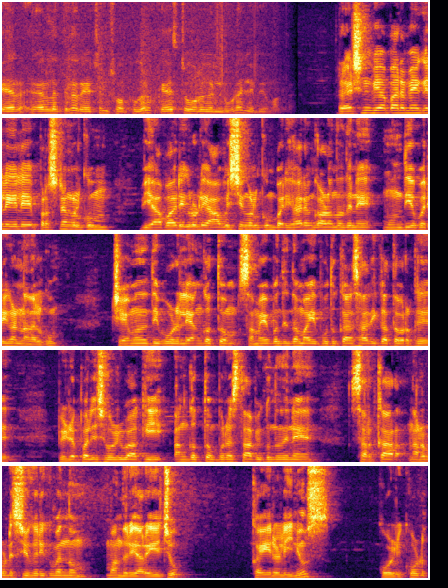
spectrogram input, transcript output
കേരളത്തിലെ റേഷൻ ഷോപ്പുകൾ കെ സ്റ്റോറുകളിലൂടെ ലഭ്യമാക്കാം. റേഷൻ വ്യാപാര മേഖലയിലെ പ്രശ്നങ്ങൾക്കും വ്യാപാരികളുടെ ആവശ്യങ്ങൾക്കും പരിഹാരം കാണുന്നതിന് മുന്തിയ പരിഗണന നൽകും. ക്ഷേമനിധി ബോർഡിലെ അംഗത്വം സമയബന്ധിതമായി പുതുക്കാൻ സാധിക്കാത്തവർക്ക് പിഴപ്പലിശ ഒഴിവാക്കി അംഗത്വം പുനഃസ്ഥാപിക്കുന്നതിന് സർക്കാർ നടപടി സ്വീകരിക്കുമെന്നും മന്ത്രി അറിയിച്ചു. കൈരളി ന്യൂസ് കോഴിക്കോട്.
